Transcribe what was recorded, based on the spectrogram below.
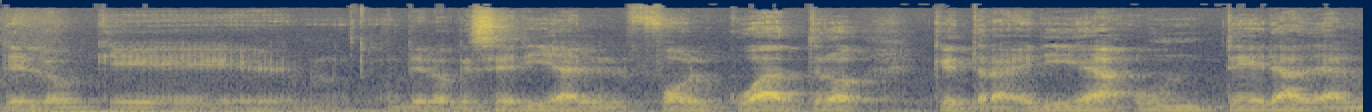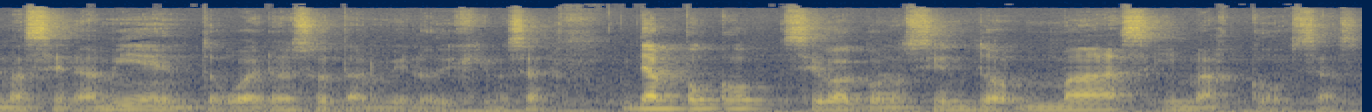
de lo que de lo que sería el Fold 4 que traería un tera de almacenamiento bueno eso también lo dijimos o de poco se va conociendo más y más cosas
